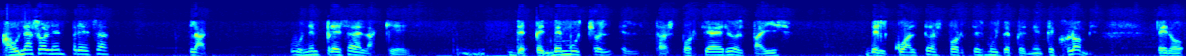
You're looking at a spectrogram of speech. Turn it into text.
a una sola empresa, claro, una empresa de la que depende mucho el, transporte aéreo del país, del cual transporte es muy dependiente Colombia. Pero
